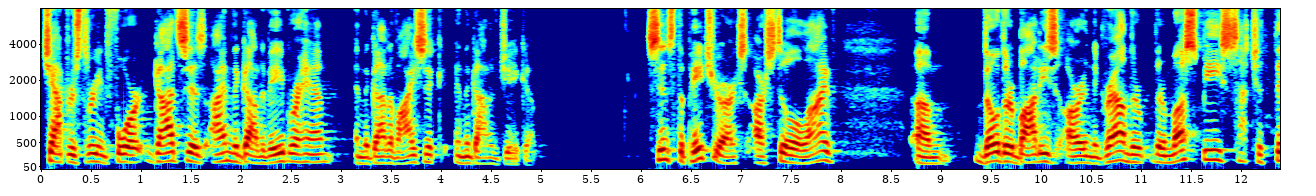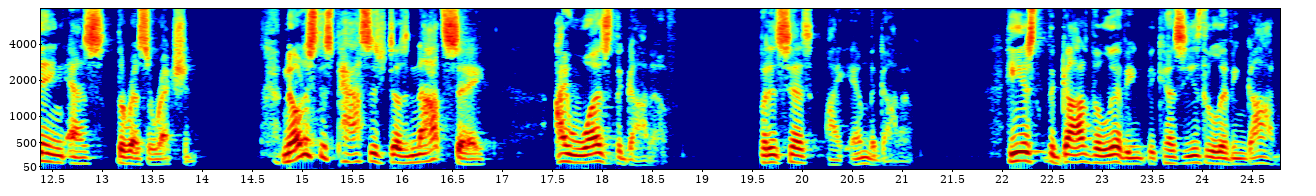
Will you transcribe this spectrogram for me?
chapters 3 and 4, God says, I'm the God of Abraham, and the God of Isaac and the God of Jacob. Since the patriarchs are still alive, um, though their bodies are in the ground, there, there must be such a thing as the resurrection. Notice this passage does not say, I was the God of, but it says, I am the God of. He is the God of the living because he is the living God.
